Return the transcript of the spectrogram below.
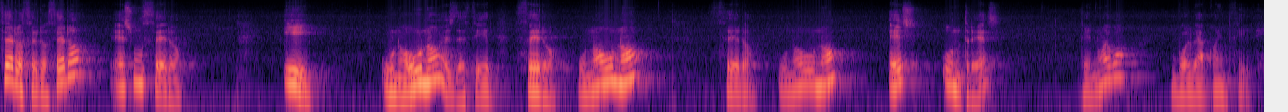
0, 0, 0 es un 0. Y 1, 1, es decir, 0, 1, 1, 0, 1, 1 es un 3. De nuevo, vuelve a coincidir.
